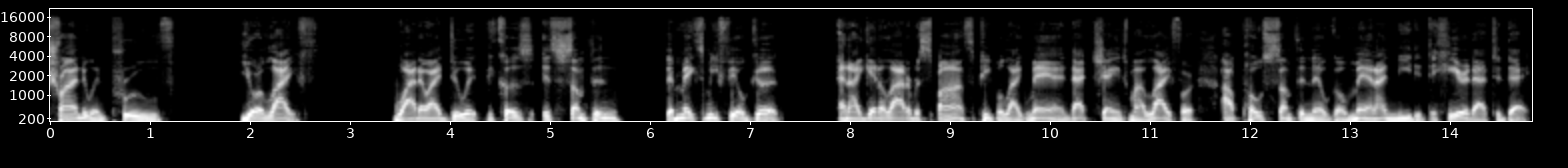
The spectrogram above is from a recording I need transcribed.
trying to improve your life. Why do I do it? Because it's something that makes me feel good. And I get a lot of response. People like, man, that changed my life. Or I'll post something, they'll go, man, I needed to hear that today.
